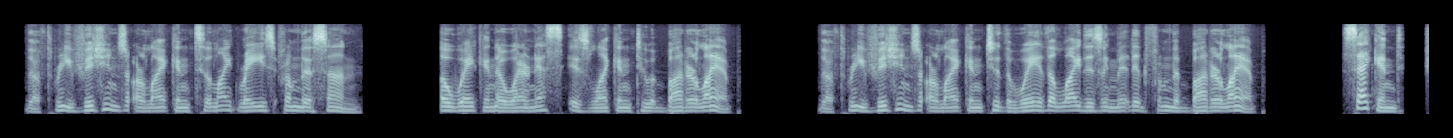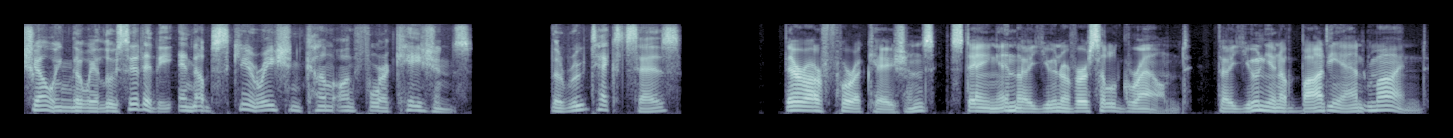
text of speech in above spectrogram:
The three visions are likened to light rays from the sun. Awakened awareness is likened to a butter lamp. The three visions are likened to the way the light is emitted from the butter lamp. Second, showing the way lucidity and obscuration come on four occasions. The root text says, There are four occasions staying in the universal ground the union of body and mind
